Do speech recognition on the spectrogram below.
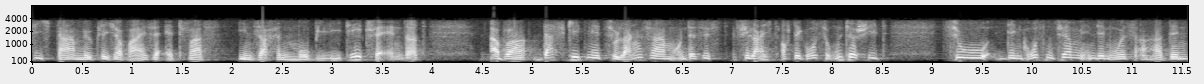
sich da möglicherweise etwas in Sachen Mobilität verändert. Aber das geht mir zu langsam und das ist vielleicht auch der große Unterschied zu den großen Firmen in den USA. Denn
